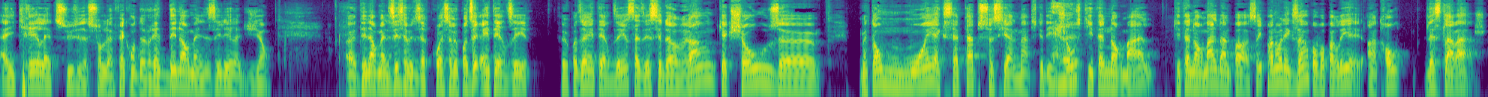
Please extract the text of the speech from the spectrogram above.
à écrire là-dessus sur le fait qu'on devrait dénormaliser les religions. Euh, dénormaliser, ça veut dire quoi? Ça veut pas dire interdire. Ça veut pas dire interdire, c'est-à-dire c'est de rendre quelque chose, euh, mettons, moins acceptable socialement, parce que des choses qui étaient normales qui était normal dans le passé. Prenons l'exemple, on va parler, entre autres, de l'esclavage.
